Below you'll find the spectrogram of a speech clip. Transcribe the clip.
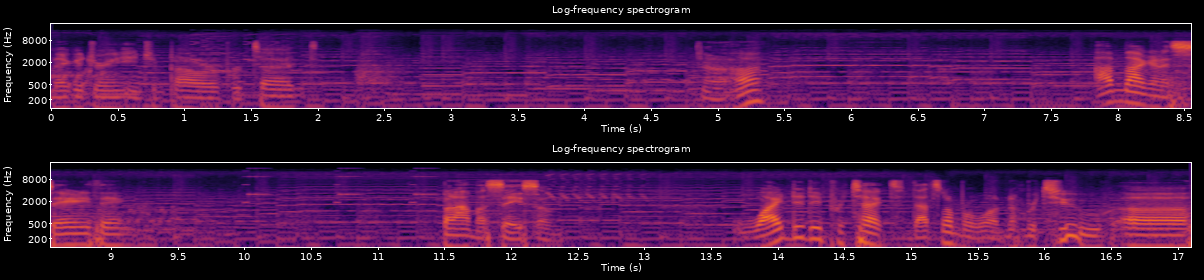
Mega Drain, Ancient Power, Protect. Uh-huh. I'm not gonna say anything. But I'm gonna say something. Why did it protect? That's number one. Number two, uh...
